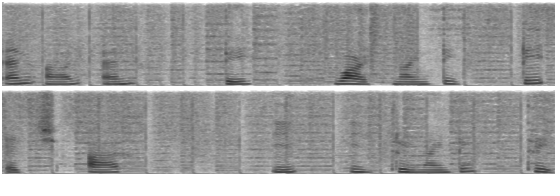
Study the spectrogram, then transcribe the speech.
N R N T Y 90 T H R E E 393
